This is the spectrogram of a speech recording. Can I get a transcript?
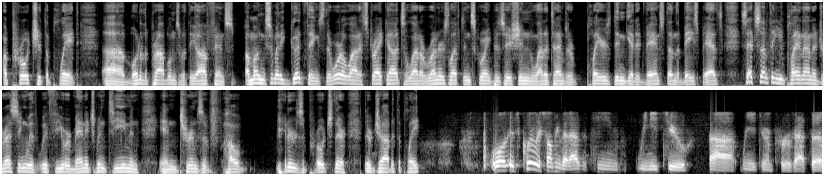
approach at the plate. Uh, what are the problems with the offense? Among so many good things, there were a lot of strikeouts, a lot of runners left in scoring position. A lot of times, our players didn't get advanced on the base paths. Is that something you plan on addressing with, with your management team and in terms of how hitters approach their, their job at the plate? Well, it's clearly something that as a team we need to uh, we need to improve at. The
